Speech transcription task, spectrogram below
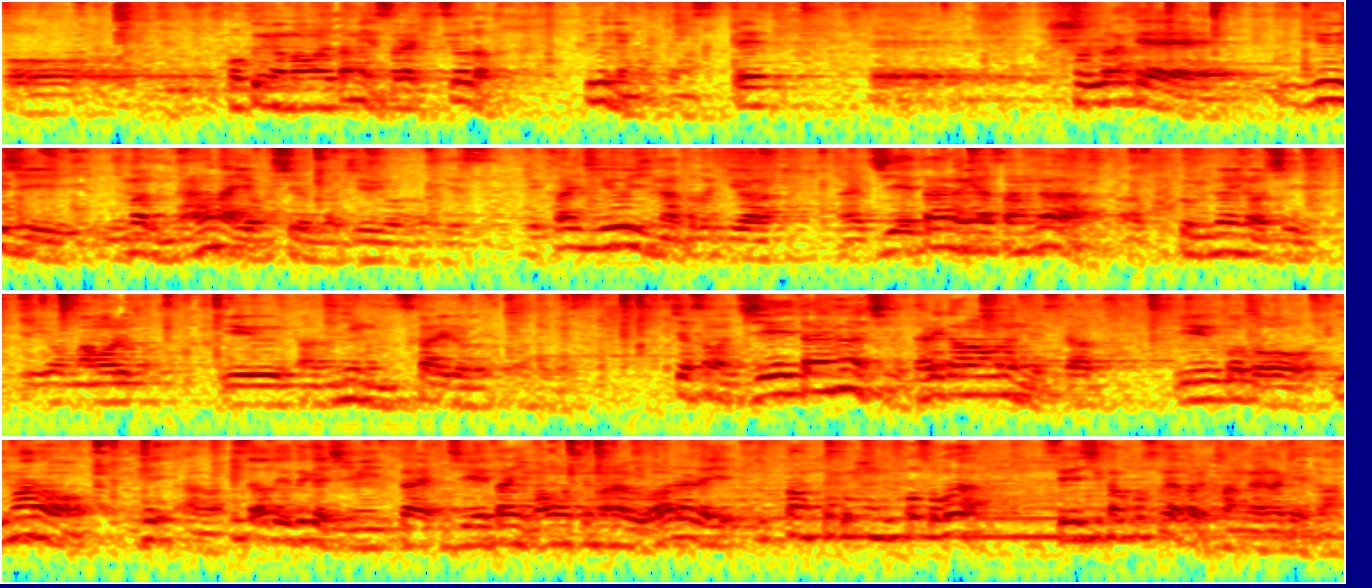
と国民を守るためにそれは必要だというふうに思ってます。で、えー、とりわけ有事にまずならない抑止力が重要です。で仮に有事になった時は自衛隊の皆さんが国民の命を守ると。いうあの任務に就かれるわけです。じゃあその自衛隊の命で誰が守るんですかということを今のあのいざという時は自民隊自衛隊に守ってもらう。我々一般国民こそが政治家こそがやっぱり考えなきゃいかん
